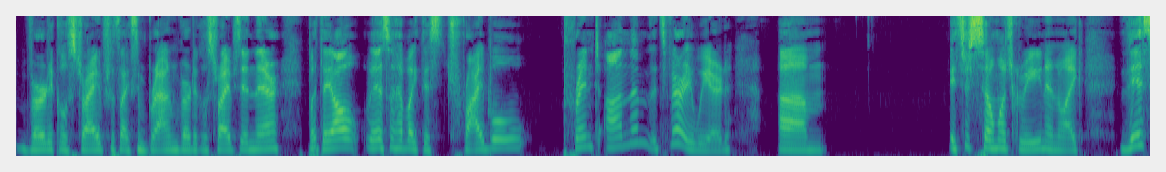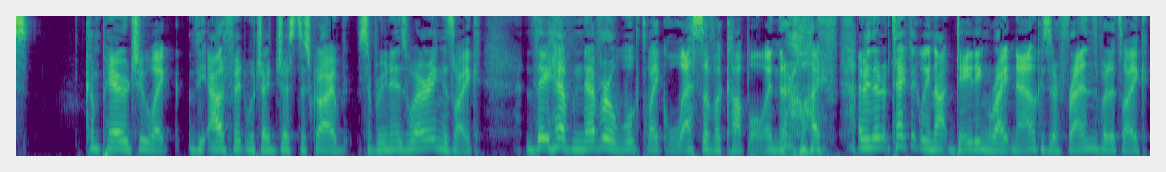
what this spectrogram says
vertical stripes with like some brown vertical stripes in there, but they all, they also have like this tribal print on them. It's very weird. Um, it's just so much green and like this compared to like the outfit which I just described Sabrina is wearing is like they have never looked like less of a couple in their life. I mean, they're technically not dating right now because they're friends, but it's like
